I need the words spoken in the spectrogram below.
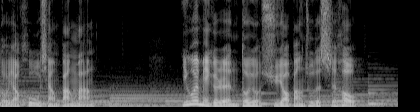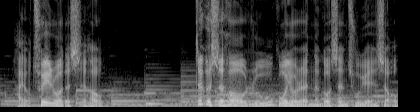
都要互相帮忙。因为每个人都有需要帮助的时候，还有脆弱的时候。这个时候，如果有人能够伸出援手，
